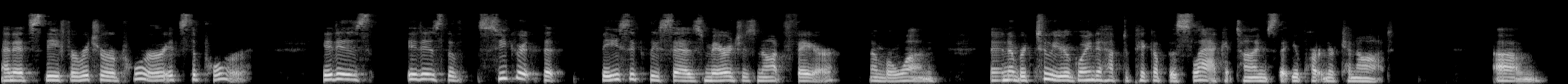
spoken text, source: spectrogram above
And it's the for richer or poorer, it's the poorer. It is, it is the secret that basically says marriage is not fair, number one. And number two, you're going to have to pick up the slack at times that your partner cannot. Um,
